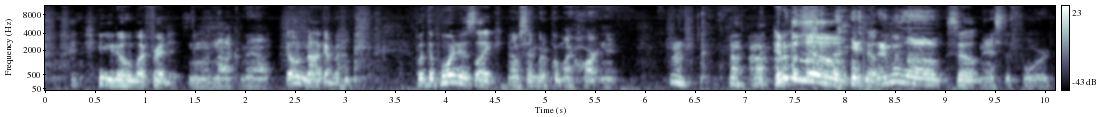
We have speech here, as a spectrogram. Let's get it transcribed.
you know who my friend is? I'm gonna knock him out. Don't knock him out." But the point is like, Now I'm saying I'm gonna put my heart in it. Hmm. hit him with love. No. and with love. So Master Ford.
